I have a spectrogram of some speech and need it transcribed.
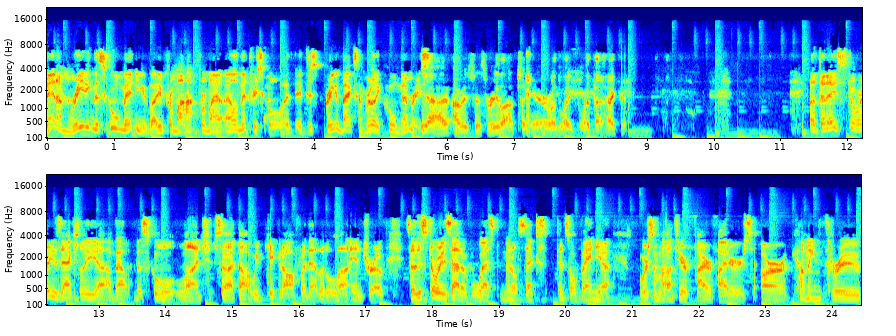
Man, I'm reading the school menu, buddy, from my from my elementary school. It, it just bringing back some really cool memories. Yeah, I, I was just relapsing here. What, like, what the heck? Well, today's story is actually uh, about the school lunch, so I thought we'd kick it off with that little uh, intro. So this story is out of West Middlesex, Pennsylvania, where some volunteer firefighters are coming through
